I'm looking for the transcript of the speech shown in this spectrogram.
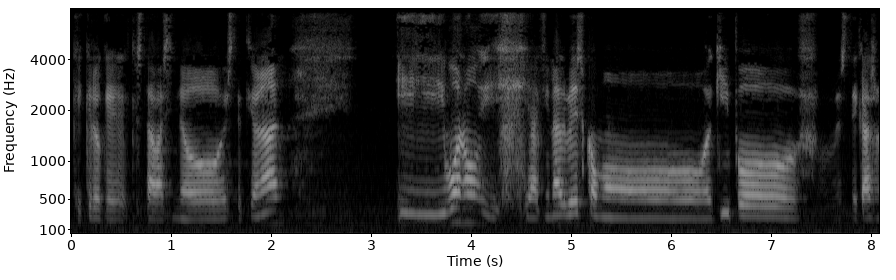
que creo que, estaba siendo excepcional. Y bueno, y, al final ves como equipos, en este caso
